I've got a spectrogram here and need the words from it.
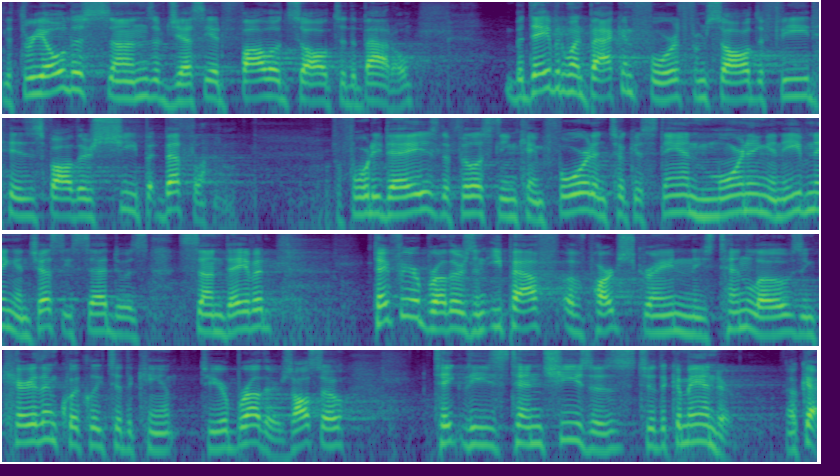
The three oldest sons of Jesse had followed Saul to the battle, but David went back and forth from Saul to feed his father's sheep at Bethlehem. For 40 days, the Philistine came forward and took his stand morning and evening, and Jesse said to his son David, Take for your brothers an ephah of parched grain and these 10 loaves, and carry them quickly to the camp to your brothers. Also, take these 10 cheeses to the commander. Okay.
